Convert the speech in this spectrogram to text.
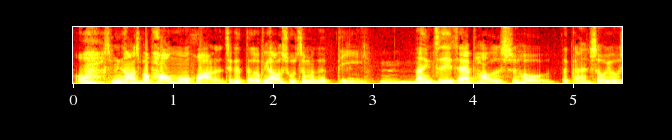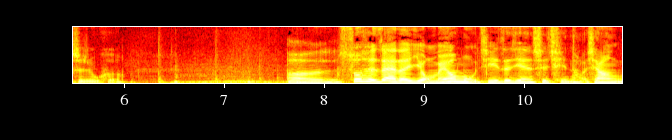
哇，民众党是不是泡沫化了？这个得票数这么的低，嗯，那你自己在跑的时候的感受又是如何？呃，说实在的，有没有母鸡这件事情，好像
